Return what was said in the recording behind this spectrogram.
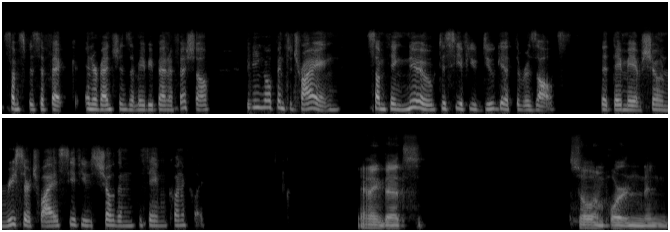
some specific interventions that may be beneficial, being open to trying something new to see if you do get the results that they may have shown research wise, see if you show them the same clinically. Yeah, I think that's so important and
